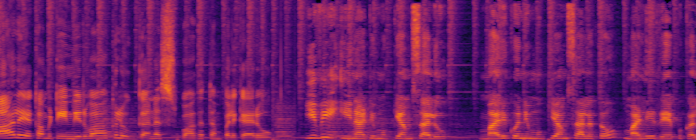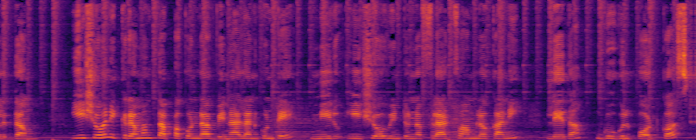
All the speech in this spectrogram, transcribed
ఆలయ కమిటీ నిర్వాహకులు ఘన స్వాగతం పలికారు. ఇవి ఈనాటి ముఖ్యాంశాలు. మరికొన్ని ముఖ్యాంశాలతో మళ్ళీ రేపు కలుద్దాం. ఈ షోని క్రమం తప్పకుండా వినాలనుకుంటే మీరు ఈ షో వింటున్న ప్లాట్ఫామ్లో కానీ లేదా Google podcast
